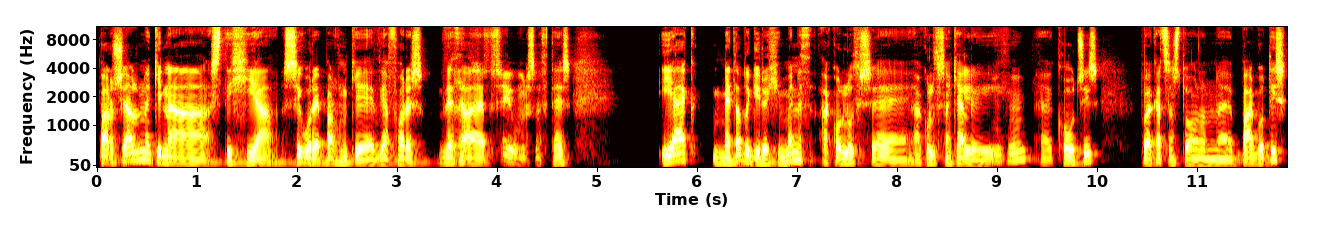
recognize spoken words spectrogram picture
Παρουσιάζουν κοινά στοιχεία. Σίγουρα υπάρχουν και διαφορές. Δεν θα ναι, επιστρέψουμε σε αυτές. Η ΑΕΚ μετά τον κύριο Χιμένεθ ακολούθησαν και άλλοι mm coaches που έκατσαν στον ε, πάγκο της.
